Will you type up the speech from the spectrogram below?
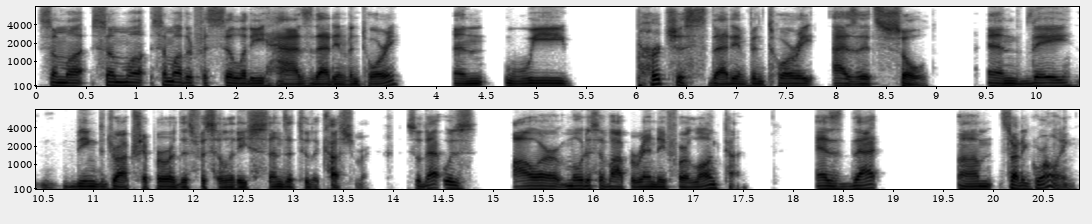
some uh, some uh, some other facility has that inventory, and we purchase that inventory as it's sold, and they, being the drop shipper or this facility, sends it to the customer. So that was our modus of operandi for a long time. As that um, started growing,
